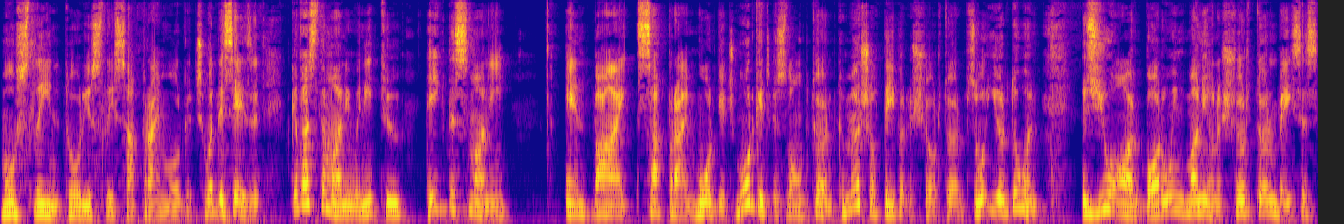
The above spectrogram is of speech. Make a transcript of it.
mostly notoriously subprime mortgage. What they say is, give us the money, we need to take this money and buy subprime mortgage. Mortgage is long-term. Commercial paper is short-term. So what you're doing is you are borrowing money on a short-term basis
